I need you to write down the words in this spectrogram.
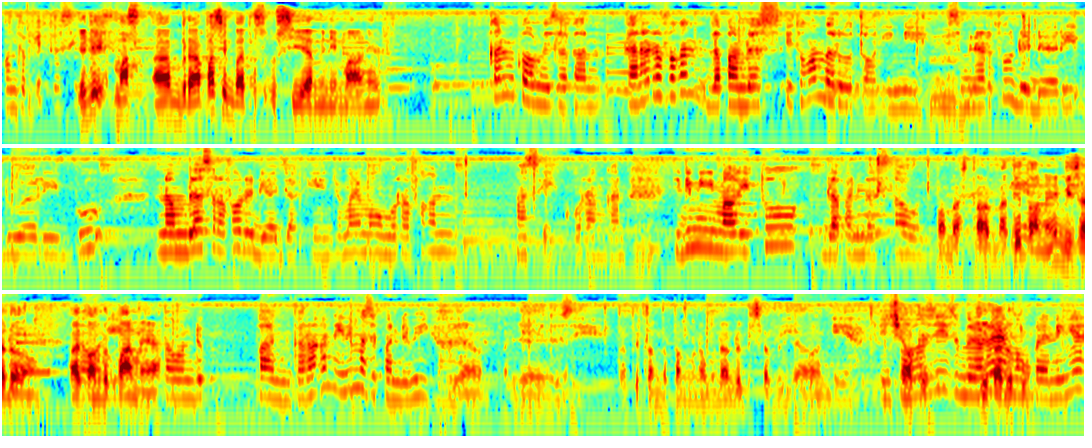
Untuk itu sih Jadi mas eh, berapa sih batas usia minimalnya? kan kalau misalkan karena Rafa kan 18 itu kan baru tahun ini Hmm. sebenarnya tuh udah dari 2016 Rafa udah diajakin cuma emang umur Rafa kan masih kurang kan Hmm. jadi minimal itu 18 tahun 18 tahun. Berarti Iya. tahun ini bisa dong. Eh, tahun, i- depan ya. tahun depan karena kan ini masih pandemi kan Iya, iya, itu iya. sih Tapi tahun depan mudah-mudahan udah bisa berjalan. iya insya Allah Oke, sih sebenarnya dukung. emang planningnya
